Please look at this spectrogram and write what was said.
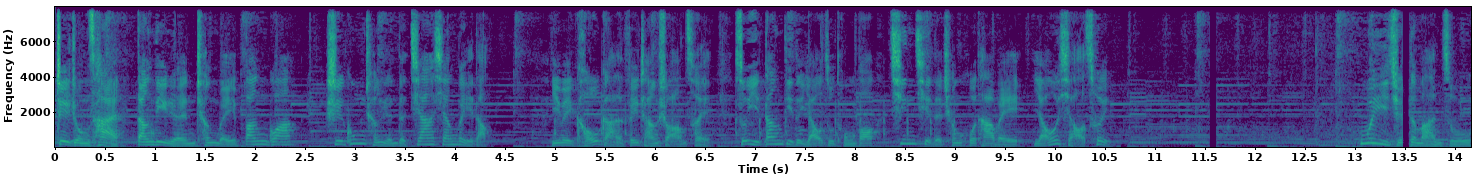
这种菜当地人称为班瓜，是宫城人的家乡味道。因为口感非常爽脆，所以当地的瑶族同胞亲切地称呼它为“瑶小脆”。味觉的满足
